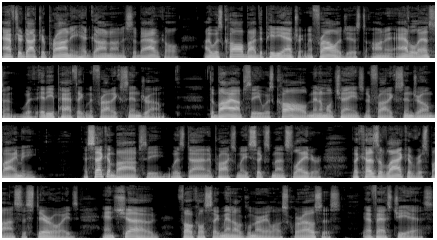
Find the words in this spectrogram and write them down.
After Dr. Pirani had gone on a sabbatical, I was called by the pediatric nephrologist on an adolescent with idiopathic nephrotic syndrome. The biopsy was called minimal change nephrotic syndrome by me. A second biopsy was done approximately six months later because of lack of response to steroids and showed focal segmental glomerulosclerosis, FSGS.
